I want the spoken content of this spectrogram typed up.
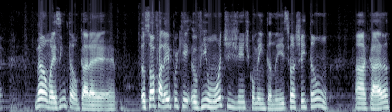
Não, mas então, cara, é... eu só falei porque eu vi um monte de gente comentando isso, eu achei tão. Ah, cara,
